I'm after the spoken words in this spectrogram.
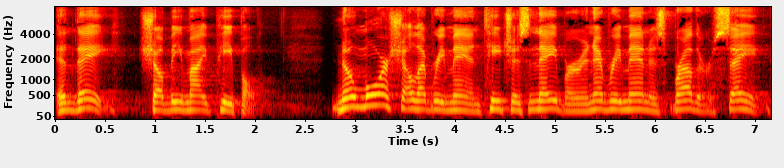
and they shall be my people. No more shall every man teach his neighbor and every man his brother, saying,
